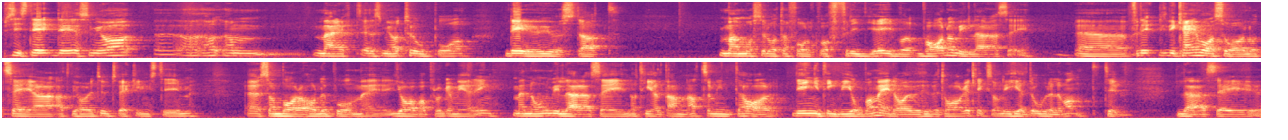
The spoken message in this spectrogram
Precis, det, det som jag eh, har, har, märkt, eller som jag tror på, det är ju just att man måste låta folk vara fria i vad, vad de vill lära sig. Uh, för det, det, kan ju vara så, låt säga att vi har ett utvecklingsteam uh, som bara håller på med Java-programmering. Men någon vill lära sig något helt annat som inte har... Det är ingenting vi jobbar med idag överhuvudtaget. Liksom. Det är helt orelevant. Typ lära sig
